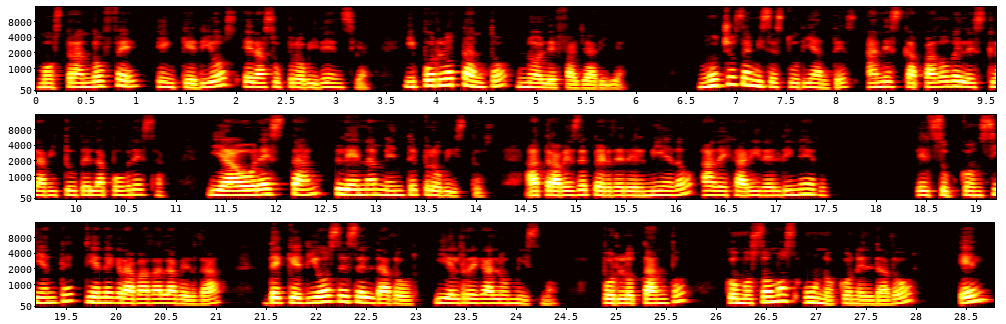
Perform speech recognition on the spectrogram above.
mostrando fe en que Dios era su providencia y por lo tanto no le fallaría. Muchos de mis estudiantes han escapado de la esclavitud de la pobreza y ahora están plenamente provistos a través de perder el miedo a dejar ir el dinero. El subconsciente tiene grabada la verdad de que Dios es el dador y el regalo mismo. Por lo tanto, como somos uno con el dador, Él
